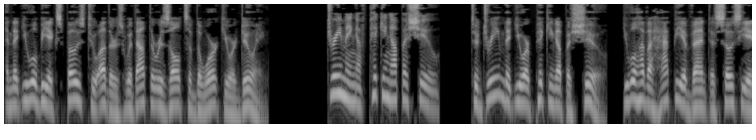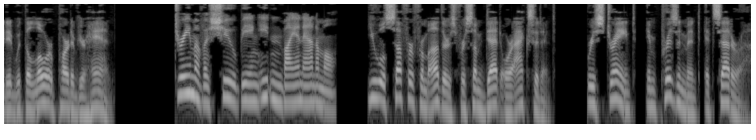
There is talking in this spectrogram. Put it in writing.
and that you will be exposed to others without the results of the work you are doing. Dreaming of picking up a shoe. To dream that you are picking up a shoe, you will have a happy event associated with the lower part of your hand. Dream of a shoe being eaten by an animal. You will suffer from others for some debt or accident. Restraint, imprisonment, etc.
